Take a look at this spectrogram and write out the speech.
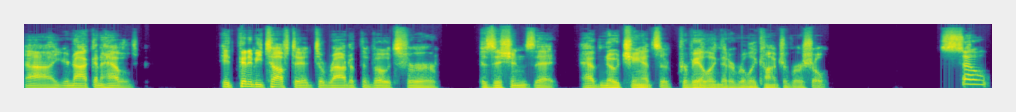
uh, you're not going to have. It's going to be tough to to round up the votes for positions that have no chance of prevailing that are really controversial. So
